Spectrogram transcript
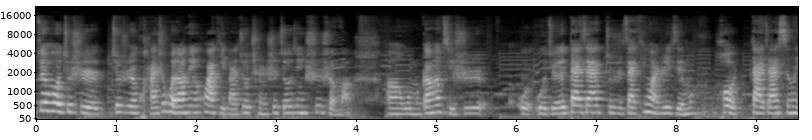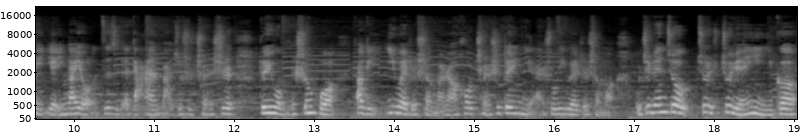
最后就是就是还是回到那个话题吧，就城市究竟是什么？嗯，我们刚刚其实。我我觉得大家就是在听完这节目后，大家心里也应该有了自己的答案吧。就是城市对于我们的生活到底意味着什么？然后城市对于你来说意味着什么？我这边就就就援引一个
